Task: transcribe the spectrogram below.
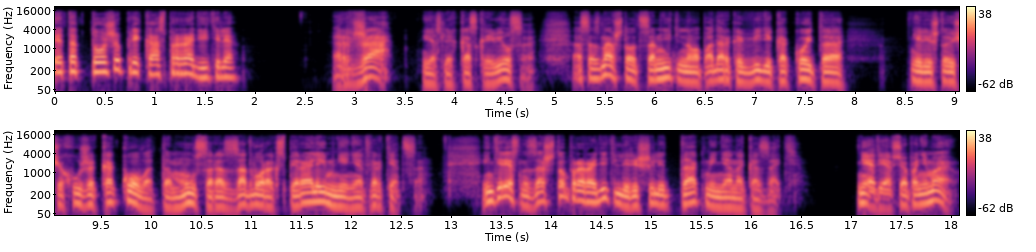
Это тоже приказ прародителя. Ржа! Я слегка скривился, осознав, что от сомнительного подарка в виде какой-то или что еще хуже какого-то мусора с задворок спиралей мне не отвертеться. Интересно, за что прародители решили так меня наказать? Нет, я все понимаю.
